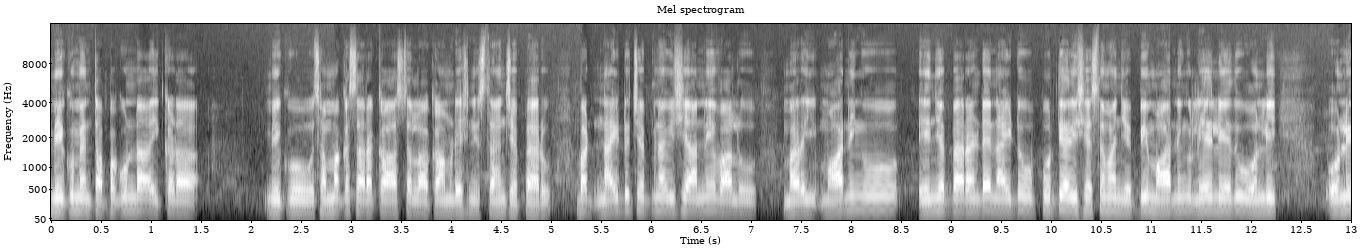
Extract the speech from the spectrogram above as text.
మీకు మేము తప్పకుండా ఇక్కడ మీకు సమ్మక్క సరక్క హాస్టల్లో అకామిడేషన్ ఇస్తాయని చెప్పారు. బట్ నైట్ చెప్పిన విషయాన్ని వాళ్ళు మరి మార్నింగ్ ఏం చెప్పారంటే నైట్ పూర్తిగా తీసేస్తామని చెప్పి మార్నింగ్ లేదు లేదు ఓన్లీ ఓన్లీ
